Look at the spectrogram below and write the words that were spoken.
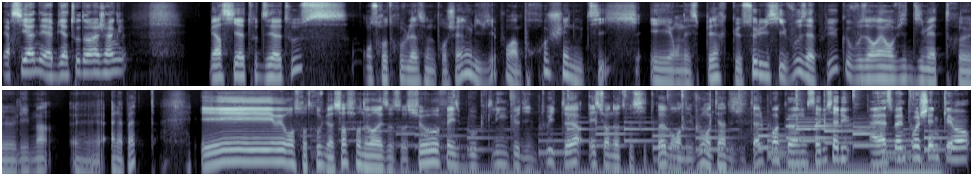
Merci Anne et à bientôt dans la jungle. Merci à toutes et à tous. On se retrouve la semaine prochaine, Olivier, pour un prochain outil. Et on espère que celui-ci vous a plu, que vous aurez envie d'y mettre euh, les mains euh, à la pâte. Et on se retrouve bien sûr sur nos réseaux sociaux, Facebook, LinkedIn, Twitter et sur notre site web rendez-vous en terredigital.com. Salut, salut À la semaine prochaine Clément.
